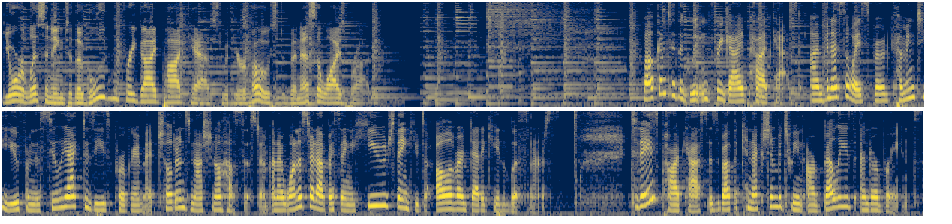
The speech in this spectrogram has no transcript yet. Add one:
You're listening to the Gluten Free Guide podcast with your host, Vanessa Weisbrod. Welcome to the Gluten Free Guide podcast. I'm Vanessa Weisbrod, coming to you from the Celiac Disease Program at Children's National Health System. And I want to start out by saying a huge thank you to all of our dedicated listeners. Today's podcast is about the connection between our bellies and our brains.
